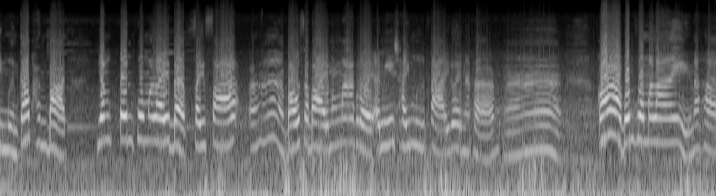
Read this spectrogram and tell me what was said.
749,000 บาท ยังเป็นพวงมาลัยแบบไฟฟ้าอ่าเบาสบายมาก ๆ เลย อันนี้ใช้มือตายด้วยนะคะอ่าก็บนพวงมาลัยนะคะ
